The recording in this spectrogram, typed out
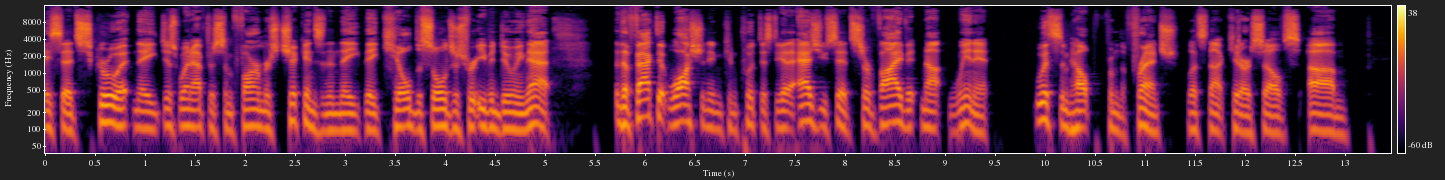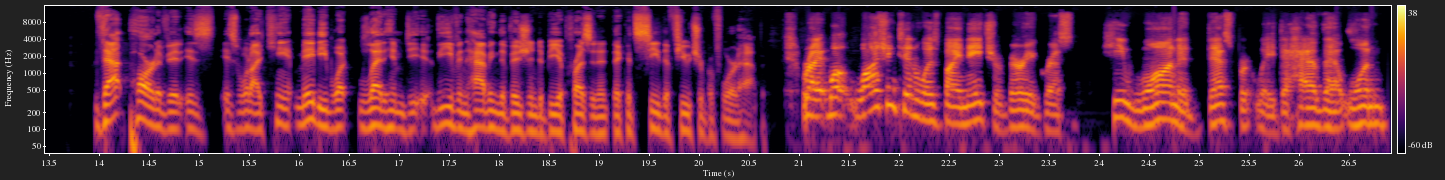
they said screw it, and they just went after some farmers' chickens, and then they they killed the soldiers for even doing that the fact that Washington can put this together, as you said, survive it, not win it, with some help from the French. Let's not kid ourselves. Um, that part of it is is what I can't. Maybe what led him to even having the vision to be a president that could see the future before it happened. Right. Well, Washington was by nature very aggressive. He wanted desperately to have that one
